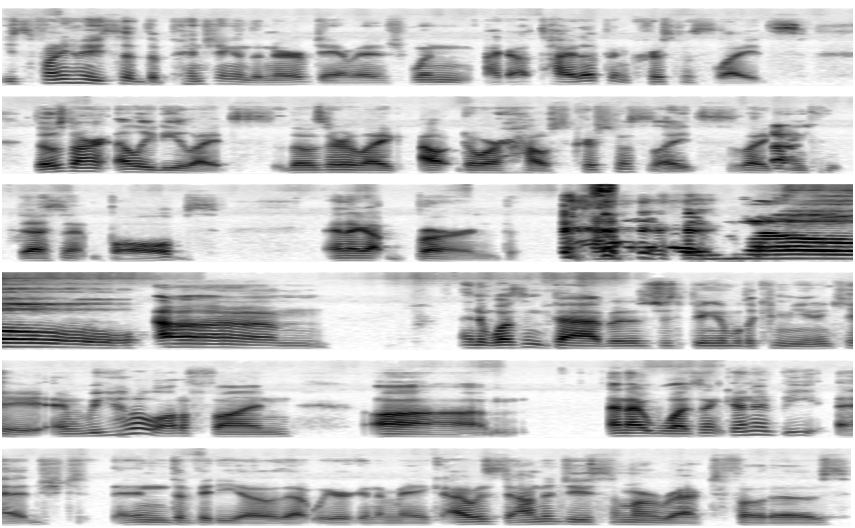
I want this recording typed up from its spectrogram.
it's funny how you said the pinching and the nerve damage. When I got tied up in Christmas lights, those aren't LED lights. Those are like outdoor house Christmas lights, like uh. incandescent bulbs. And I got burned. oh, no. Um, and it wasn't bad, but it was just being able to communicate. And we had a lot of fun. Um, and I wasn't gonna be edged in the video that we were gonna make. I was down to do some erect photos,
